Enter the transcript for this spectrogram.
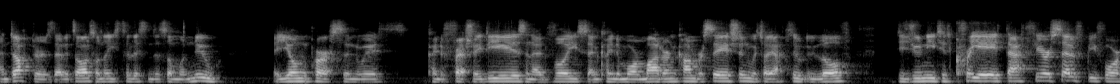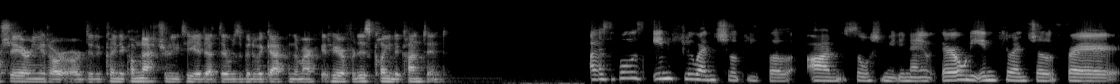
and doctors that it's also nice to listen to someone new, a young person with kind of fresh ideas and advice and kind of more modern conversation, which I absolutely love. Did you need to create that for yourself before sharing it, or, or did it kind of come naturally to you that there was a bit of a gap in the market here for this kind of content? I suppose influential people on social media now, they're only influential for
